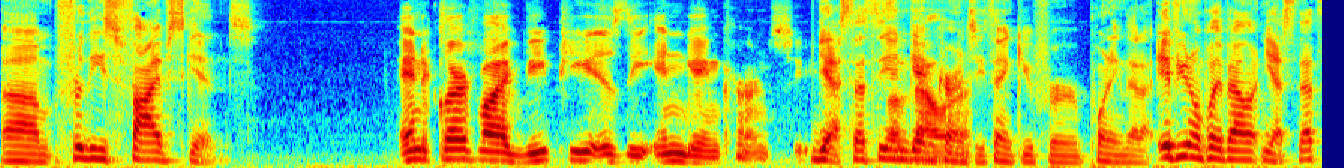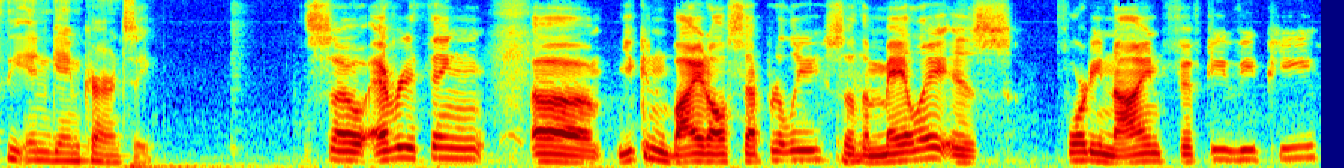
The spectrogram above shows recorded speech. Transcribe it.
um, for these five skins. And to clarify, VP is the in-game currency. Yes, that's the in-game Valorant. currency. Thank you for pointing that out. If you don't play Valorant, yes, that's the in-game currency. So everything, um, you can buy it all separately. So Mhm. the melee is forty nine fifty VP,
